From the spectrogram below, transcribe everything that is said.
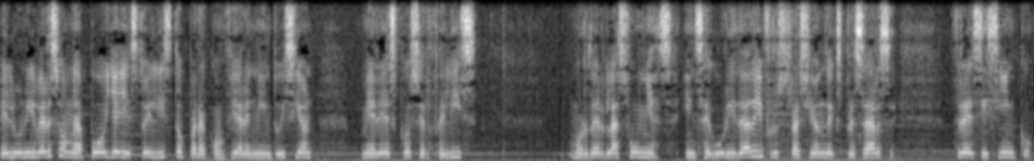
El universo me apoya y estoy listo para confiar en mi intuición. Merezco ser feliz morder las uñas, inseguridad y frustración de expresarse. 3 y 5.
